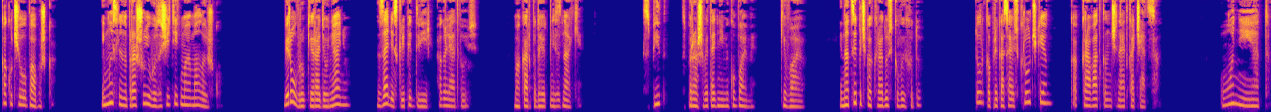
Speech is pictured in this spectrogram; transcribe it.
как учила бабушка. И мысленно прошу его защитить мою малышку. Беру в руки радионяню. Сзади скрипит дверь. Оглядываюсь. Макар подает мне знаки. «Спит?» — спрашивает одними губами. Киваю. И на цыпочках крадусь к выходу. Только прикасаюсь к ручке, как кроватка начинает качаться. О, нет.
